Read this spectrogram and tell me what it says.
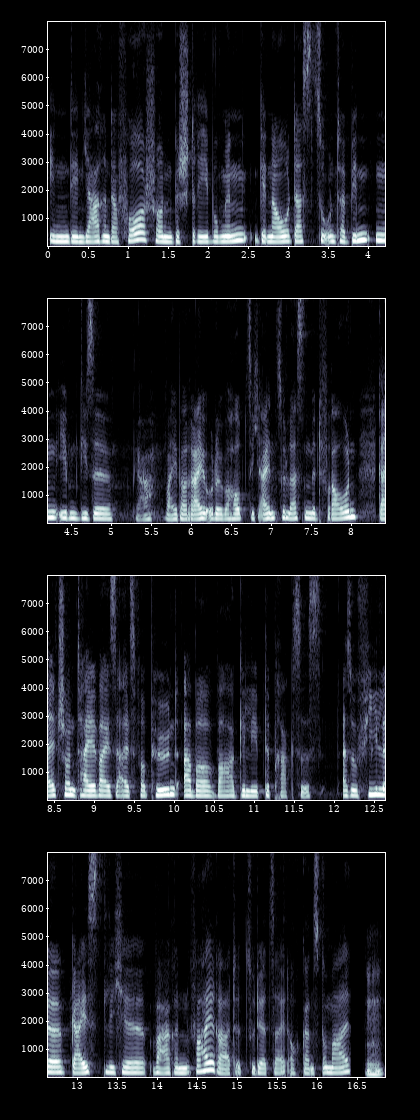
in den Jahren davor schon Bestrebungen, genau das zu unterbinden, eben diese ja, Weiberei oder überhaupt sich einzulassen mit Frauen, galt schon teilweise als verpönt, aber war gelebte Praxis. Also viele Geistliche waren verheiratet, zu der Zeit auch ganz normal. Mhm.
